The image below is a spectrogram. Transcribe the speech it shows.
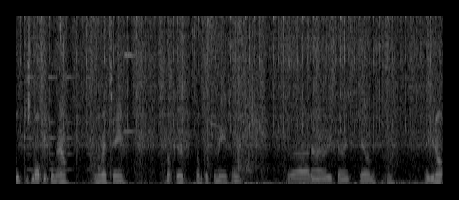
Oh, there's more people now on the red team. Not good. Not good for me at all. Oh no, he's going to kill me. Maybe not.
